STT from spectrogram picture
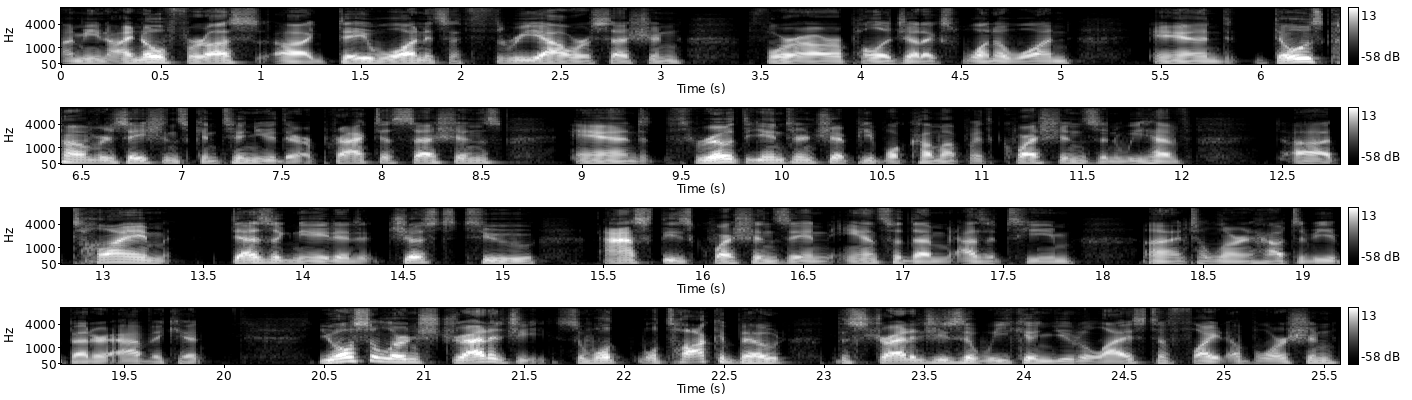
I mean, I know for us, uh, day one, it's a three hour session for our Apologetics 101. And those conversations continue. There are practice sessions. And throughout the internship, people come up with questions, and we have uh, time designated just to ask these questions and answer them as a team uh, and to learn how to be a better advocate. You also learn strategy. So we'll we'll talk about the strategies that we can utilize to fight abortion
